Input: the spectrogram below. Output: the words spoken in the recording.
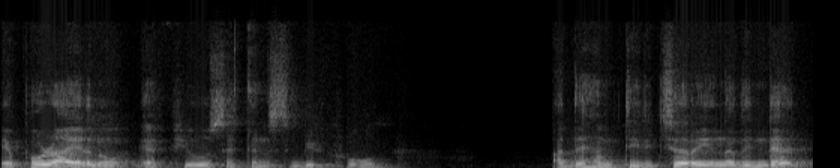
എപ്പോഴായിരുന്നു? എ ഫ്യൂ സെക്കൻഡ്സ് ബിഫോർ അദ്ദേഹം തിരിച്ചറിയുന്നതിന്റെ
